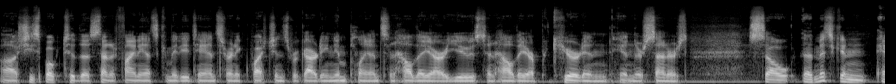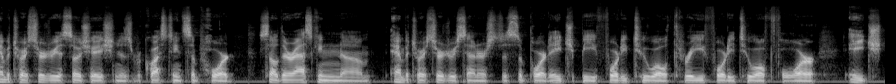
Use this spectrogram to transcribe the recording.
Uh, she spoke to the Senate Finance Committee to answer any questions regarding implants and how they are used and how they are procured in, in their centers. So, the Michigan Ambulatory Surgery Association is requesting support. So, they're asking um, ambulatory surgery centers to support HB 4203 4204 H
